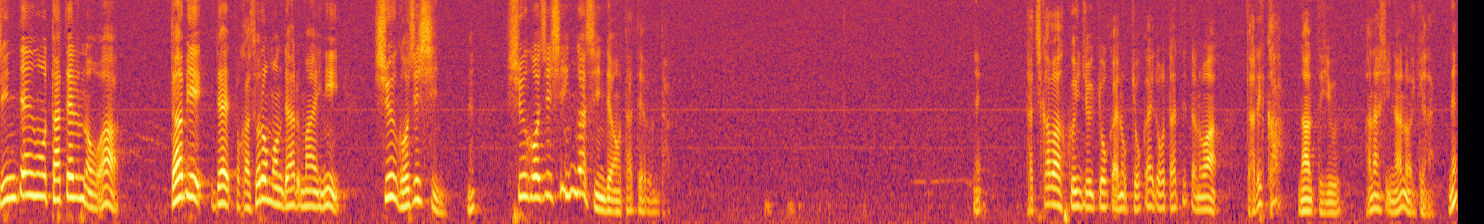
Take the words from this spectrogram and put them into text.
神殿を建てるのはダビデとかソロモンである前に主ご自身、ね、主ご自身が神殿を建てるんだ。ね、立川福音住教会の教会堂を建てたのは誰かなんていう話になるのはいけない。ね、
